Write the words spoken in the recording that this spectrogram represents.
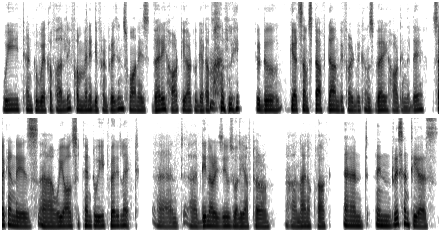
we tend to wake up early for many different reasons. One is very hot; you have to get up early to do get some stuff done before it becomes very hot in the day. Second is uh, we also tend to eat very late, and uh, dinner is usually after uh, nine o'clock. And in recent years,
